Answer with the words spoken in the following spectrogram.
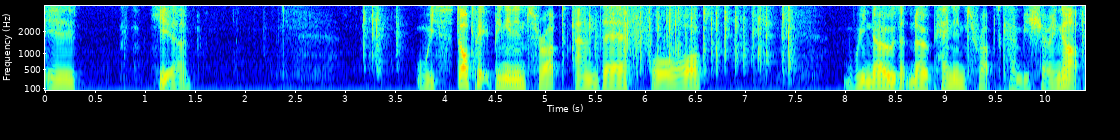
is here, we stop it being an interrupt and therefore we know that no pen interrupts can be showing up.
